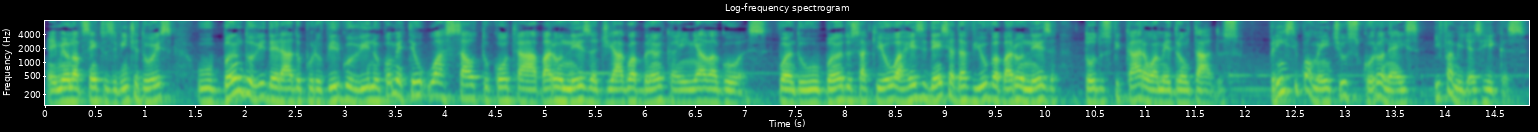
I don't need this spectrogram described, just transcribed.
Em 1922, o bando liderado por Virgulino cometeu o assalto contra a baronesa de Água Branca em Alagoas. Quando o bando saqueou a residência da viúva baronesa, todos ficaram amedrontados, principalmente os coronéis e famílias ricas.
